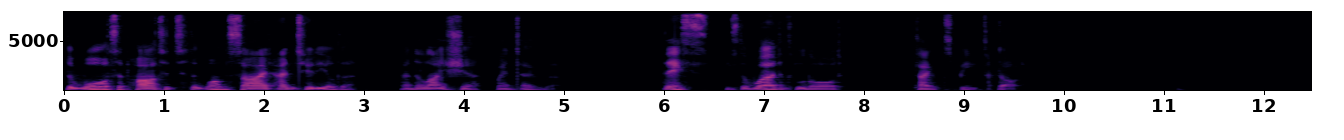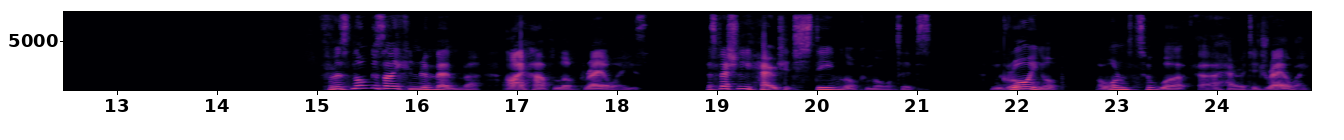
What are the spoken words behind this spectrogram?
the water parted to the one side and to the other, and Elisha went over. This is the word of the Lord. Thanks be to God. For as long as I can remember, I have loved railways, especially heritage steam locomotives. And growing up, I wanted to work at a heritage railway.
